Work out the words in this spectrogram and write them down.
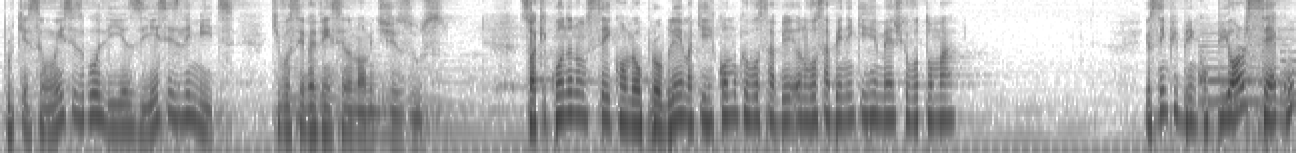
Porque são esses Golias e esses limites que você vai vencer no nome de Jesus. Só que quando eu não sei qual é o meu problema, que como que eu vou saber? Eu não vou saber nem que remédio que eu vou tomar. Eu sempre brinco, o pior cego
